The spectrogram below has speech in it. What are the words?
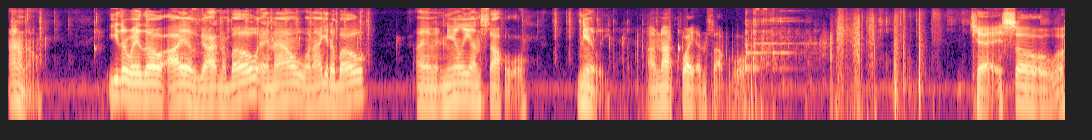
I don't know. Either way, though, I have gotten a bow, and now when I get a bow, I am nearly unstoppable. Nearly. I'm not quite unstoppable. Okay, so...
